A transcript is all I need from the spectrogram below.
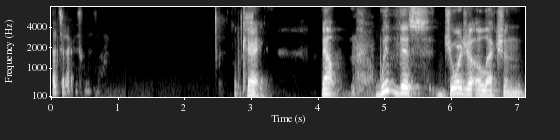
that's what I was going to say. Okay. Now, with this Georgia election,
